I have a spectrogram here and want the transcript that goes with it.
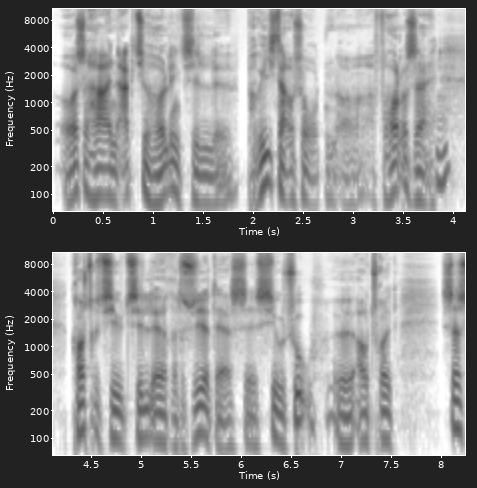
også har en aktiv holdning til øh, Paris-dagsordenen og forholder sig mm. konstruktivt til at reducere deres øh, CO2-aftryk, så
